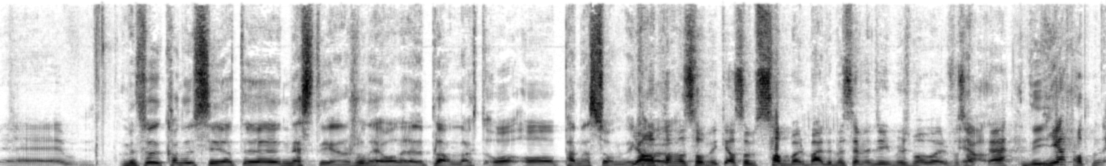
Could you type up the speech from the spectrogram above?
Eh, Men så kan du si at uh, neste generasjon er jo allerede planlagt, og, og Panasonic Ja, Panasonic ja, som samarbeider med Seven Dreamers, må bare få sagt ja, det. De, de, har tatt den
